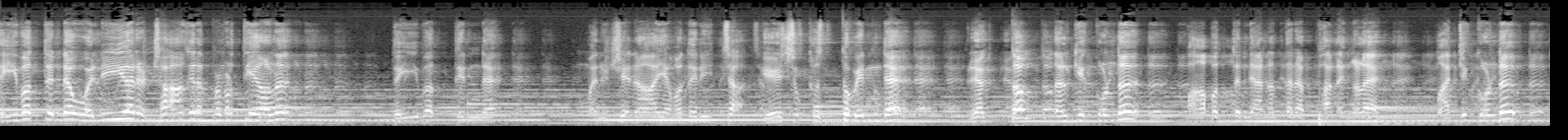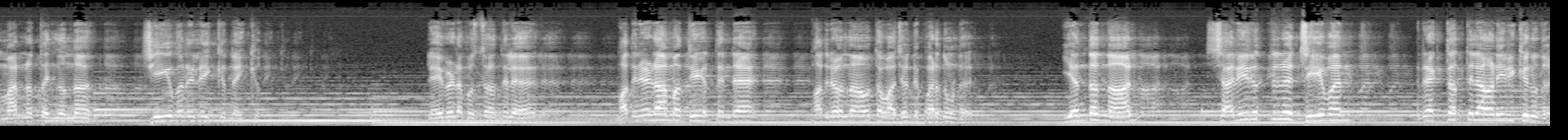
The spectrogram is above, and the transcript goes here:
ദൈവത്തിന്റെ വലിയ രക്ഷാകര പ്രവൃത്തിയാണ് ദൈവത്തിന്റെ മനുഷ്യനായി അവതരിച്ച യേശുക്രിസ്തുവിന്റെ രക്തം നൽകിക്കൊണ്ട് പാപത്തിന്റെ അനന്തര ഫലങ്ങളെ മാറ്റിക്കൊണ്ട് മരണത്തിൽ നിന്ന് ജീവനിലേക്ക് നയിക്കുന്നു. ലേവിയുടെ പുസ്തകത്തിൽ പതിനേഴാം അധ്യായത്തിന്റെ പതിനൊന്നാമത്തെ വചനത്തിൽ പറയുന്നുണ്ട് എന്തെന്നാൽ ശരീരത്തിന്റെ ജീവൻ രക്തത്തിലാണ് ഇരിക്കുന്നത്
